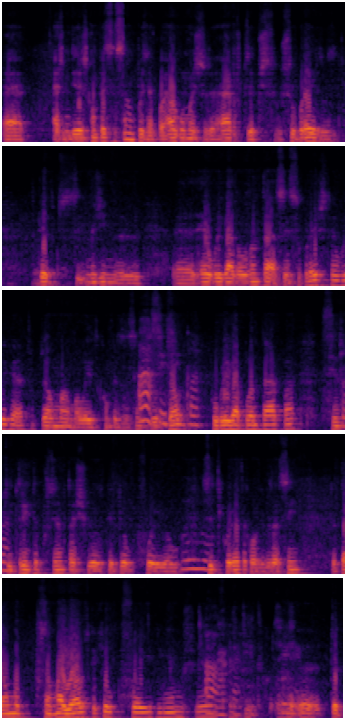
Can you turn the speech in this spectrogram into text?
Uh, as medidas de compensação, por exemplo, algumas árvores, por exemplo, os sobreiros, imagine eh, é obrigado a levantar sem sobreiros, é obrigado, já uma, uma lei de compensação ah, florestal claro. que obriga a plantar para 130%, Pronto. acho eu, que aquilo que foi o uhum. 140, qualquer coisa assim. Portanto, é uma porção maior do que aquilo que foi, digamos, eh, ah, okay. uh,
